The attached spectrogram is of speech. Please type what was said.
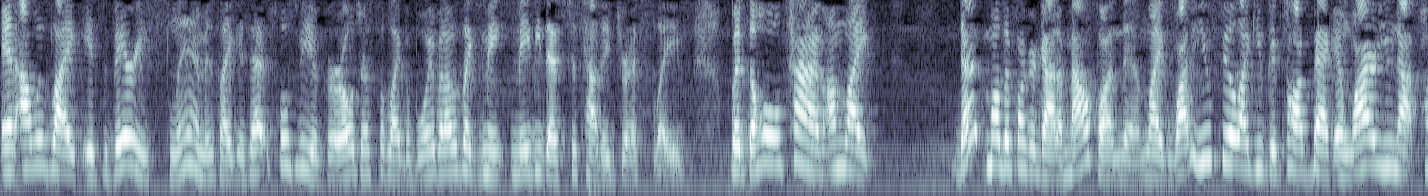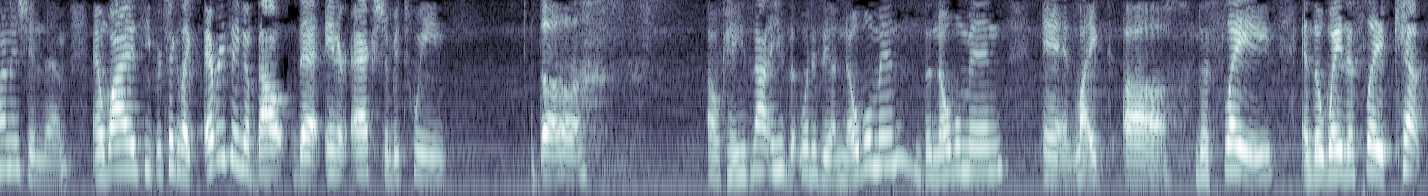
And I was like, it's very slim. It's like, is that supposed to be a girl dressed up like a boy? But I was like, may- maybe that's just how they dress slaves. But the whole time, I'm like, that motherfucker got a mouth on them. Like, why do you feel like you can talk back and why are you not punishing them? And why is he particular? Like, everything about that interaction between the, okay, he's not, he's, what is he, a nobleman? The nobleman and like, uh, the slave and the way the slave kept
